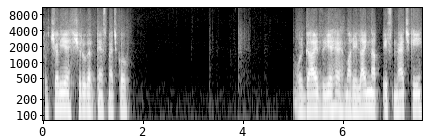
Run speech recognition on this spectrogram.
तो चलिए शुरू करते हैं इस मैच को। और गाइज़ ये है हमारी लाइन अप इस मैच की।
